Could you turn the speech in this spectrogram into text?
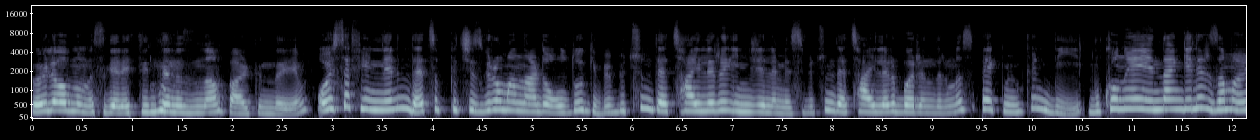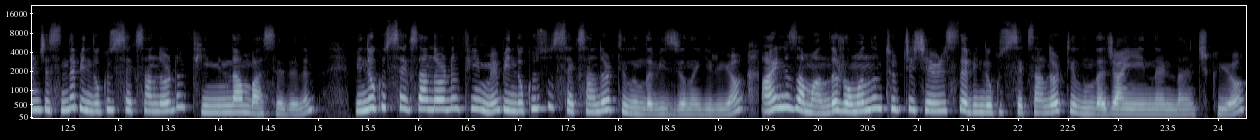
böyle olmaması gerektiğinin en azından farkındayım. Oysa filmlerin de tıpkı çizgi romanlarda olduğu gibi bütün detayları incelemesi, bütün detayları barındırması pek mümkün değil. Bu konuya yeniden geliriz ama öncesinde 1984'ün filminden bahsedelim. 1984'ün filmi 1984 yılında vizyona giriyor. Aynı zamanda romanın Türkçe çevirisi de 1984 yılında can yayınlarından çıkıyor.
